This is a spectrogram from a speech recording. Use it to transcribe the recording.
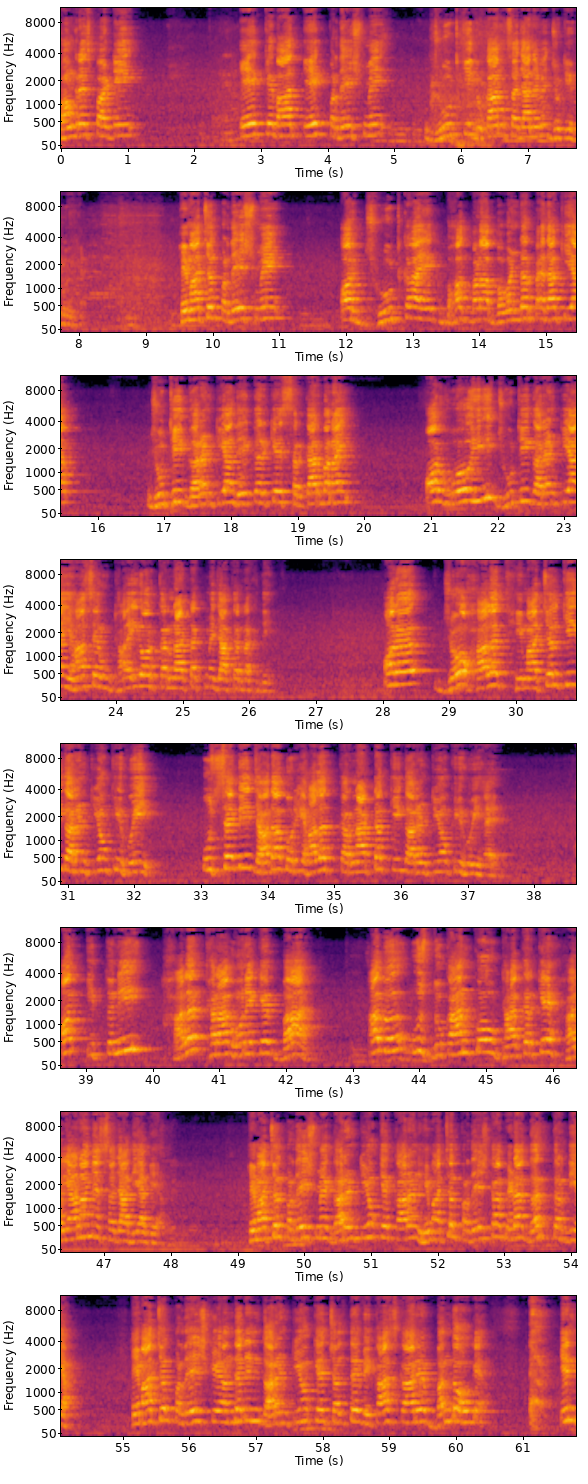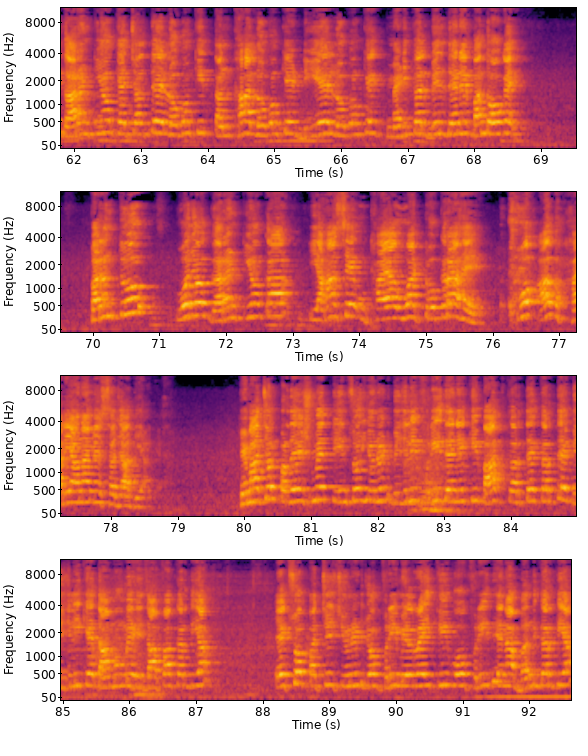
Congress party एक के बाद एक प्रदेश में झूठ की दुकान सजाने में जुटी हुई है। हिमाचल प्रदेश में और झूठ का एक बहुत बड़ा बवंडर पैदा किया, झूठी गारंटियाँ देकर के सरकार बनाई और वो ही झूठी गारंटियाँ यहाँ से उठाई और कर्नाटक में जाकर रख दी। और जो हालत हिमाचल की गारंटियों की हुई। उससे भी ज़्यादा बुरी हालत कर्नाटक की गारंटियों की हुई है। और इतनी हालत खराब होने के बाद अब उस दुकान को उठा करके हरियाणा में सजा दिया गया। हिमाचल प्रदेश में गारंटियों के कारण हिमाचल प्रदेश का बेड़ा गर्क कर दिया। हिमाचल प्रदेश के अंदर इन गारंटियों के चलते विकास कार्य बंद हो गया। इन गारंटियों के चलते लोगों की तनख्वाह, लोगों के डीए, लोगों के मेडिकल बिल देने बंद हो गए। परंतु वो जो गारंटियों का यहाँ से उठाया हुआ टोकरा है, वो अब हरियाणा में सजा दिया गया। हिमाचल प्रदेश में 300 यूनिट बिजली फ्री देने की बात करते करते बिजली के दामों में इजाफा कर दिया। 125 यूनिट जो फ्री मिल रही थी, वो फ्री देना बंद कर दिया।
